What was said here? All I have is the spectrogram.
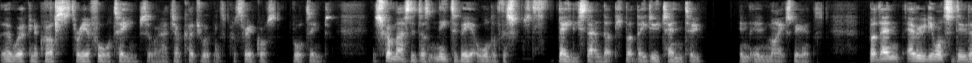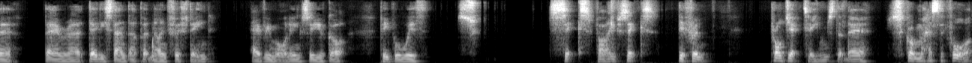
they're working across three or four teams. So we're agile coach working across three across four teams. The scrum master doesn't need to be at all of the daily stand-ups, but they do tend to, in in my experience. But then everybody wants to do their their uh, daily stand-up at nine fifteen every morning. So you've got people with six, five, six different project teams that they're Scrum Master for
